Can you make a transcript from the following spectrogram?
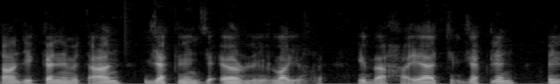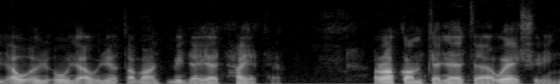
طبعا دي اتكلمت عن جاكلين's early life. يبقى حياة جاكلين الأولى أو اللي طبعا بدايات حياتها. رقم ثلاثة وعشرين.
